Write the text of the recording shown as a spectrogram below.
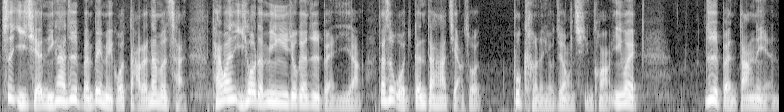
是以前你看日本被美国打的那么惨，台湾以后的命运就跟日本一样。但是我跟大家讲说，不可能有这种情况，因为日本当年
